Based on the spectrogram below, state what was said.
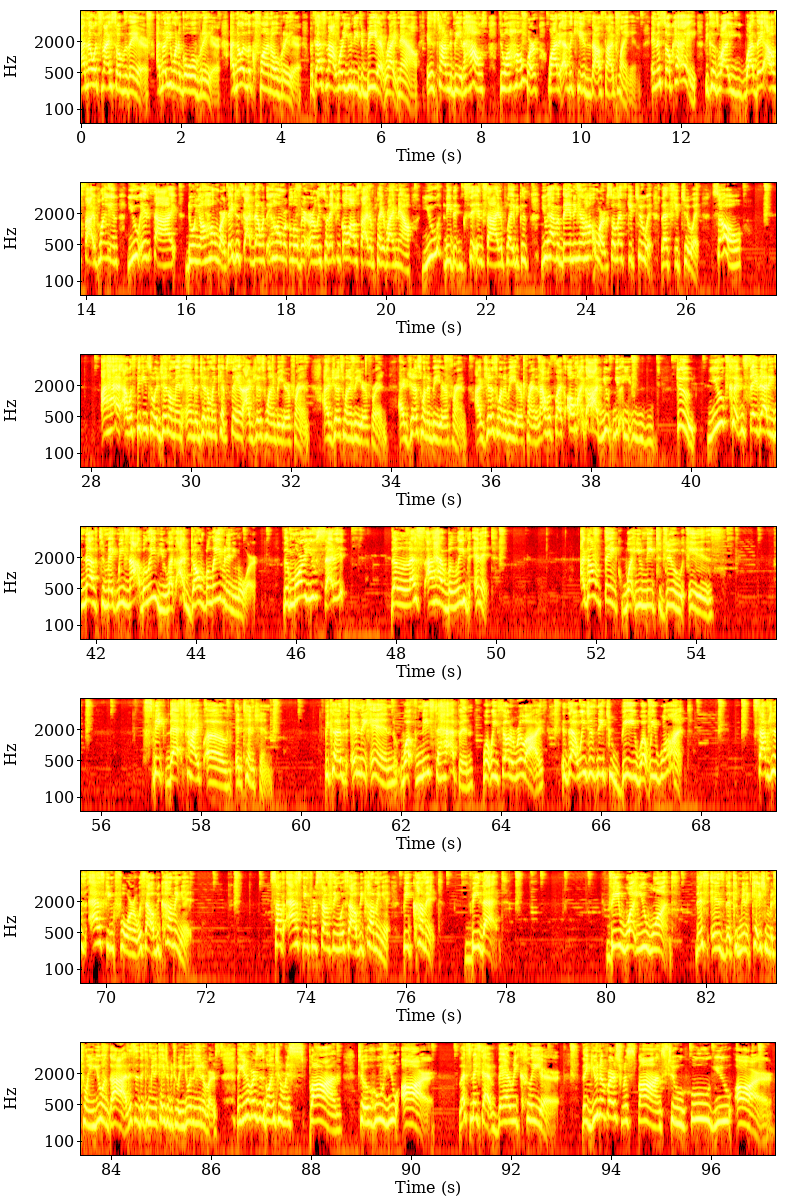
I know it's nice over there. I know you want to go over there. I know it look fun over there, but that's not where you need to be at right now. It's time to be in the house doing homework while the other kids is outside playing. And it's okay because while you, while they outside playing, you inside doing your homework. They just got done with their homework a little bit early so they can go outside and play right now. You need to sit inside and play because you have abandoned your homework. So let's get to it. Let's get to it. So I had I was speaking to a gentleman and the gentleman kept saying, I just want to be your friend. I just want to be your friend. I just want to be your friend. I just want to be your friend. And I was like, oh my God, you, you, you dude, you couldn't say that enough to make me not believe you. Like I don't believe it anymore. The more you said it, the less I have believed in it. I don't think what you need to do is speak that type of intention. Because in the end, what needs to happen, what we fail to realize, is that we just need to be what we want. Stop just asking for it without becoming it. Stop asking for something without becoming it. Become it. Be that. Be what you want. This is the communication between you and God. This is the communication between you and the universe. The universe is going to respond to who you are. Let's make that very clear. The universe responds to who you are.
